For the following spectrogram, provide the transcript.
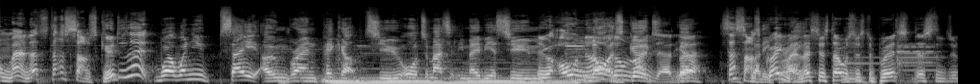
oh man, that's that sounds good, doesn't it? Well, when you say own brand pickups, you automatically maybe assume You go, oh no, not I as good. like that. Yeah, that sounds bloody great, man. Let's just that was mm. just the bridge. That's the.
